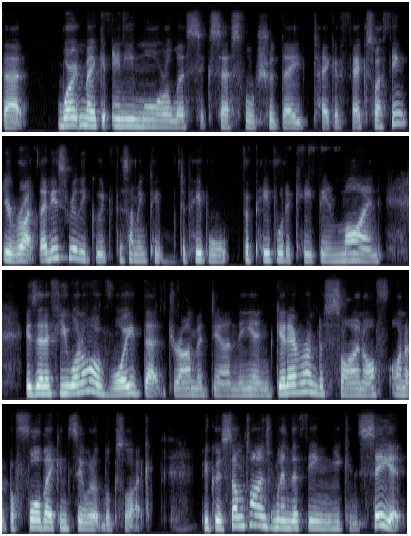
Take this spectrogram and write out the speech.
that won't make it any more or less successful should they take effect. So I think you're right. That is really good for something people to people for people to keep in mind is that if you want to avoid that drama down the end, get everyone to sign off on it before they can see what it looks like. Because sometimes when the thing you can see it,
